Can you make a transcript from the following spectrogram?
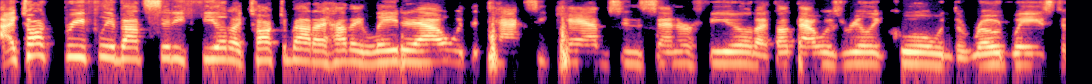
I talked briefly about Citi Field. I talked about uh, how they laid it out with the taxi cabs in center field. I thought that was really cool with the roadways to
